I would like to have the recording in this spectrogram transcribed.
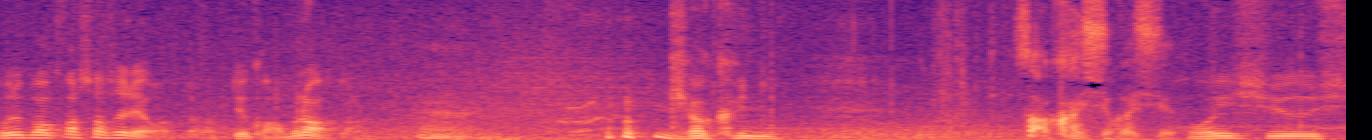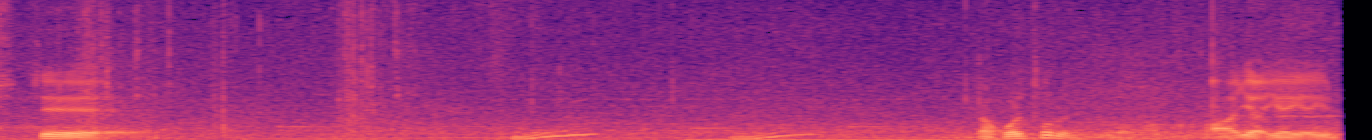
それ爆破させりゃよかったな。っていうか危なかったな。逆に。さあ回収回収。回収してあこれ取るあいやいやいやいるな。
